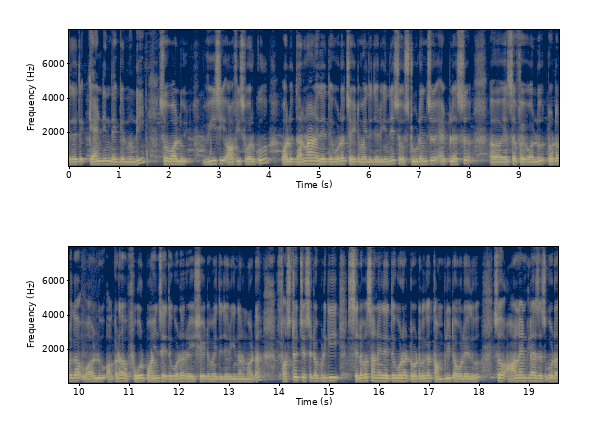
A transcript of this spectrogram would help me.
ఏదైతే క్యాంటీన్ దగ్గర నుండి సో వాళ్ళు వీసీ ఆఫీస్ వరకు వాళ్ళు ధర్నా అనేది అయితే కూడా చేయటం అయితే జరిగింది. సో స్టూడెంట్స్ ప్లస్ ఎస్ఎఫ్ఐ వాళ్ళు టోటల్గా వాళ్ళు అక్కడ ఫోర్ పాయింట్స్ అయితే కూడా రేస్ చేయడం అయితే జరిగిందనమాట ఫస్ట్ వచ్చేసేటప్పటికి సిలబస్ అనేది అయితే కూడా టోటల్గా కంప్లీట్ అవ్వలేదు. సో ఆన్లైన్ క్లాసెస్ కూడా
